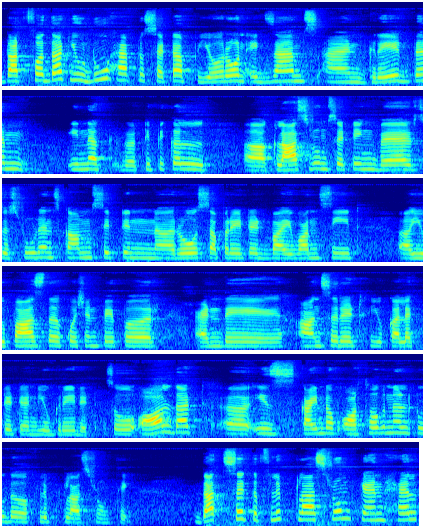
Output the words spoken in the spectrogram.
that for that you do have to set up your own exams and grade them in a, typical uh, classroom setting where the students come sit in uh, rows separated by one seat uh, you pass the question paper and they answer it, you collect it and you grade it. So, all that uh, is kind of orthogonal to the flipped classroom thing. That said the flipped classroom can help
